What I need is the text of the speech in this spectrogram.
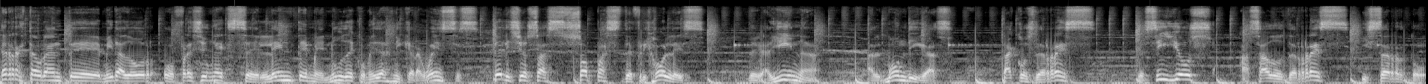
El restaurante Mirador ofrece un excelente menú de comidas nicaragüenses, deliciosas sopas de frijoles, de gallina, albóndigas, tacos de res, quesillos, asados de res y cerdo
